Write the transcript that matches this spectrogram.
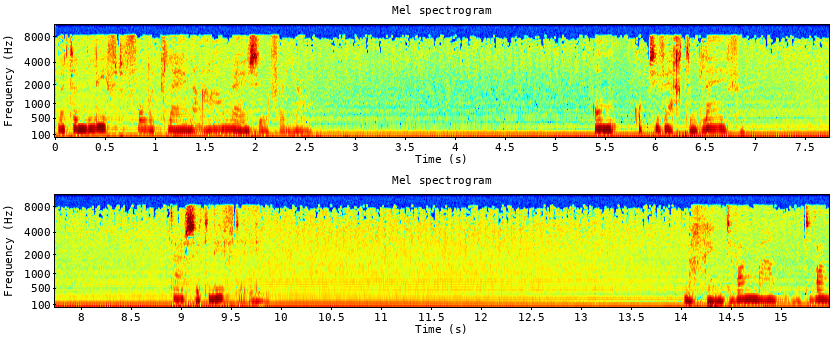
met een liefdevolle kleine aanwijzing van jou om op die weg te blijven. Daar zit liefde in. Maar geen dwang, dwang,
